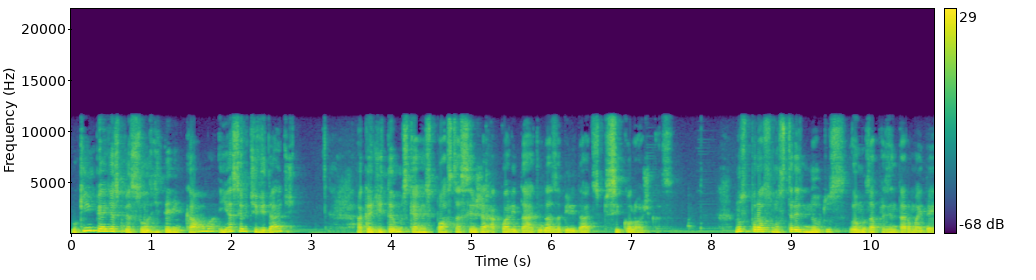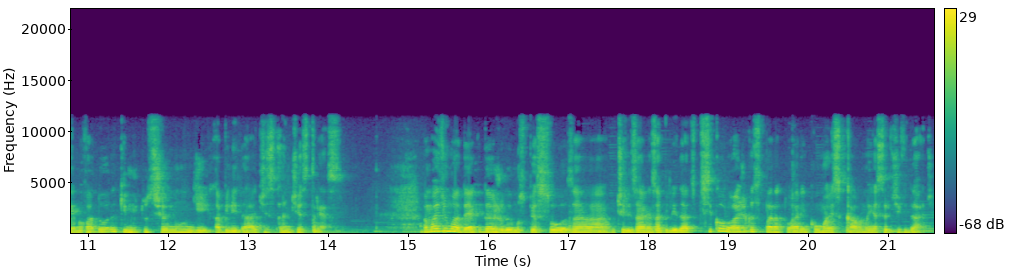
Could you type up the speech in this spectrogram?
O que impede as pessoas de terem calma e assertividade? Acreditamos que a resposta seja a qualidade das habilidades psicológicas. Nos próximos três minutos, vamos apresentar uma ideia inovadora que muitos chamam de habilidades anti-estresse. Há mais de uma década ajudamos pessoas a utilizar as habilidades psicológicas para atuarem com mais calma e assertividade.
